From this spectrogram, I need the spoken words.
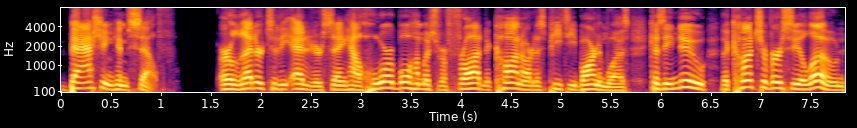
bashing himself or a letter to the editor saying how horrible, how much of a fraud and a con artist P.T. Barnum was, because he knew the controversy alone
